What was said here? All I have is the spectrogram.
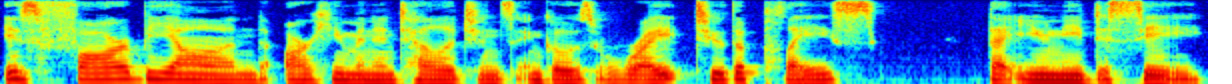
is far beyond our human intelligence and goes right to the place that you need to see.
